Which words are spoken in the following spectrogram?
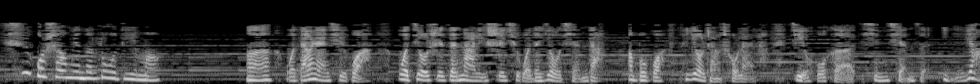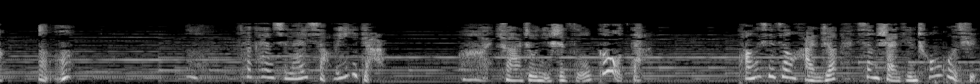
去过上面的陆地吗？”“嗯，我当然去过，我就是在那里失去我的右钳的啊。不过它又长出来了，几乎和新钳子一样。嗯嗯，它看起来小了一点儿啊，抓住你是足够大。”螃蟹叫喊着向闪电冲过去，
